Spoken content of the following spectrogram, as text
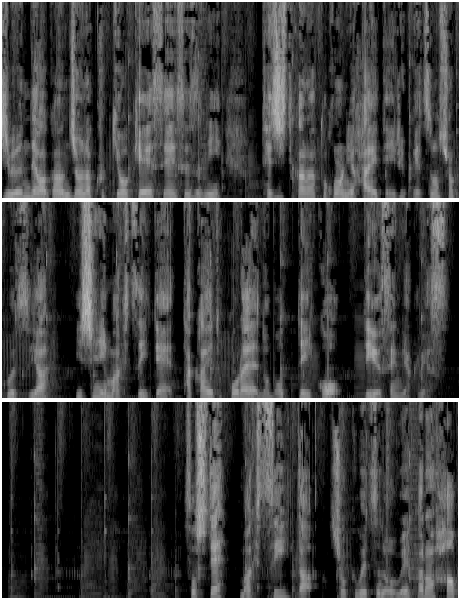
自分では頑丈な茎を形成せずに手近なところに生えている別の植物や石に巻きついて高いところへ登っていこうっていう戦略です。そして巻きついた植物の上から葉っ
